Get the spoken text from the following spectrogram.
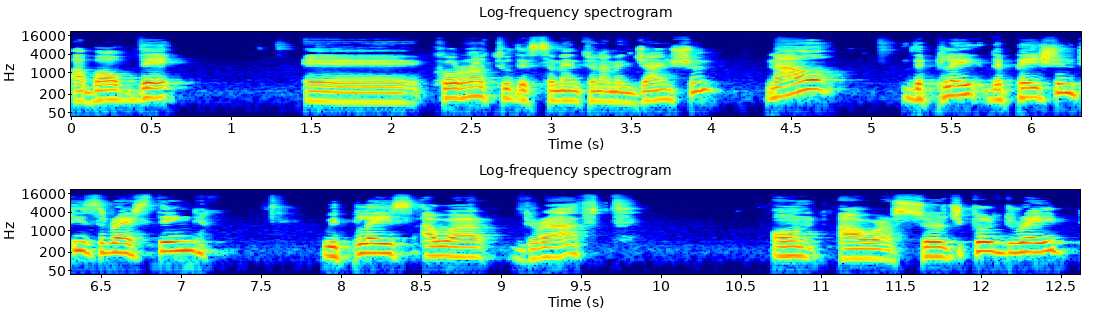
above the uh, corona to the cement enamel junction. Now the, the patient is resting. We place our graft on our surgical drape.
